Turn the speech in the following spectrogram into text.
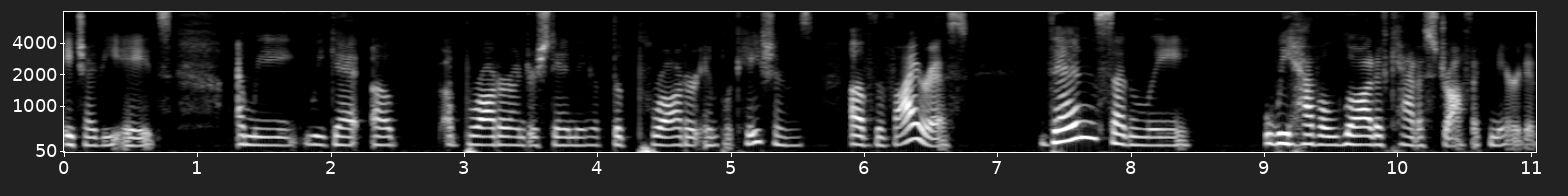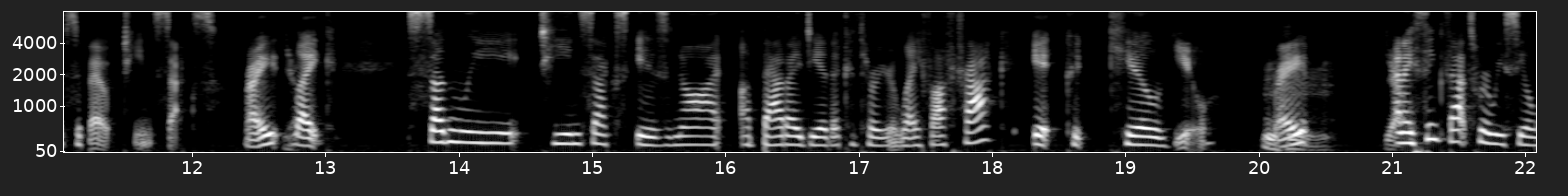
HIV AIDS and we we get a, a broader understanding of the broader implications of the virus. Then suddenly we have a lot of catastrophic narratives about teen sex, right? Yeah. Like suddenly teen sex is not a bad idea that could throw your life off track. It could kill you, right? Mm-hmm. Yeah. And I think that's where we see a,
